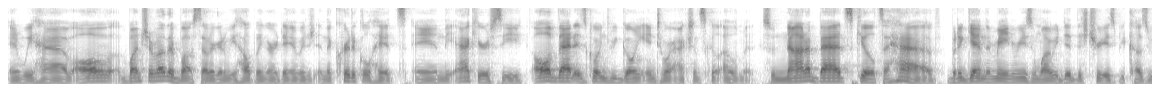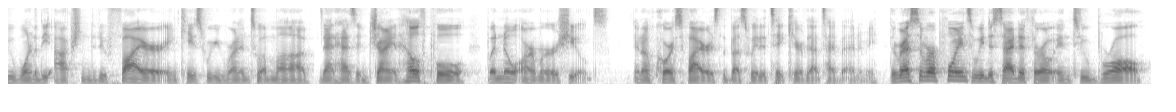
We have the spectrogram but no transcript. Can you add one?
and we have all a bunch of other buffs that are going to be helping our damage and the critical hits and the accuracy. All of that is going to be going into our action skill element. So not a bad skill to have, but again, the main reason why we did this tree is because we wanted the option to do fire in case we run into a mob that has a giant health pool but no armor or shields. And of course, fire is the best way to take care of that type of enemy. The rest of our points we decided to throw into Brawl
